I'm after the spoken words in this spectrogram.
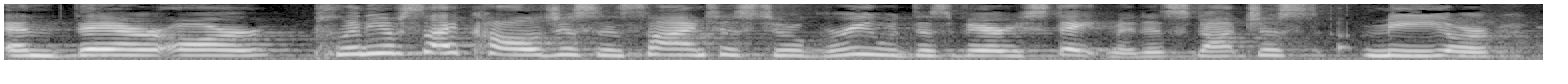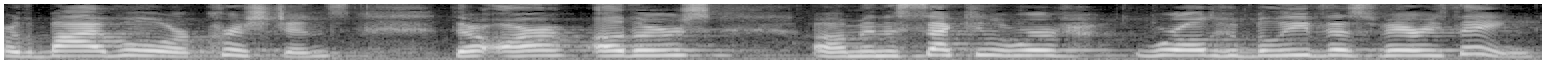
And there are plenty of psychologists and scientists who agree with this very statement. It's not just me or, or the Bible or Christians. There are others um, in the secular world who believe this very thing.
